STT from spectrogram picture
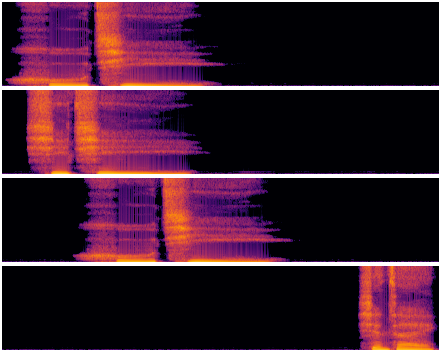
呼气，吸气。呼气。现在，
